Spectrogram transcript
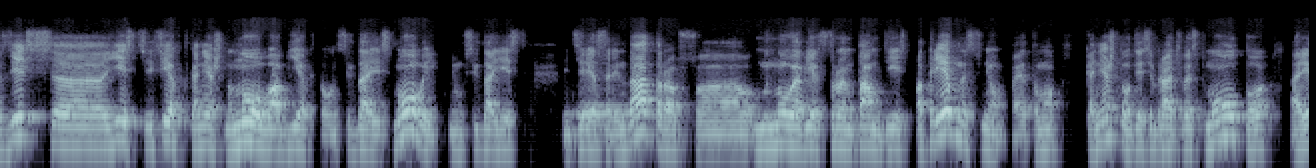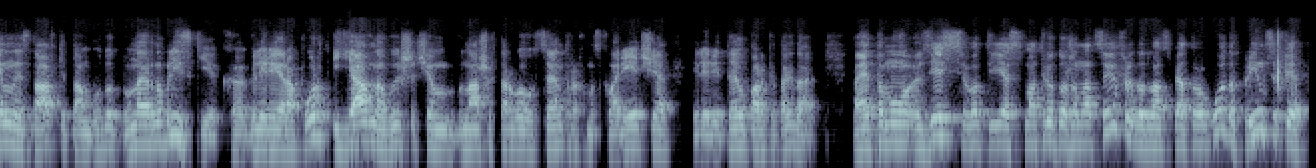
здесь есть эффект, конечно, нового объекта, он всегда есть новый, к нему всегда есть интерес арендаторов. Мы новый объект строим там, где есть потребность в нем, поэтому Конечно, вот если брать Вестмол, то арендные ставки там будут, ну, наверное, близкие к галерее аэропорт и явно выше, чем в наших торговых центрах Москворечья или ритейл-парк и так далее. Поэтому здесь вот я смотрю тоже на цифры до 2025 года. В принципе,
